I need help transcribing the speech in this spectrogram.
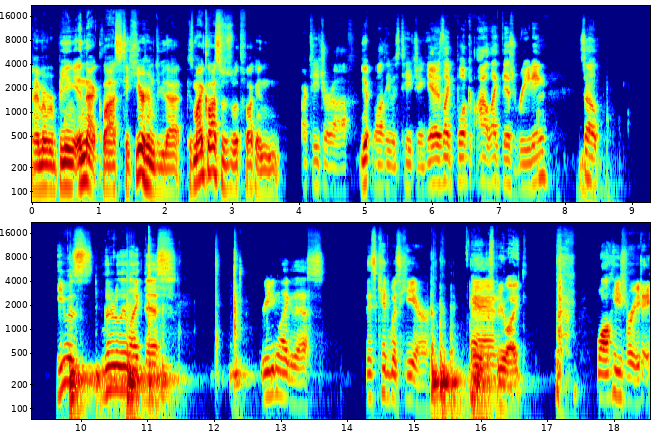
I remember being in that class to hear him do that because my class was with fucking our teacher off Yep. while he was teaching. He had his like book out like this reading. So he was literally like this, reading like this. This kid was here, and just be like, while he's reading.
